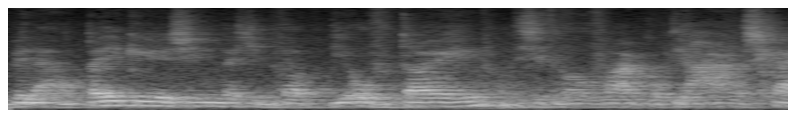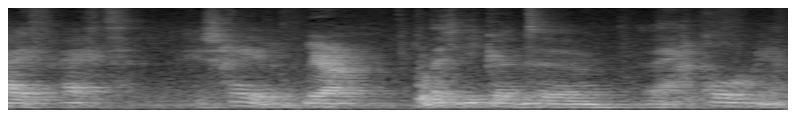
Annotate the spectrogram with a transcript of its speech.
binnen NLP kun je zien dat je dat, die overtuiging, want die zit wel vaak op die harde schijf echt geschreven, ja. dat je die kunt uh, herprogrammeren.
